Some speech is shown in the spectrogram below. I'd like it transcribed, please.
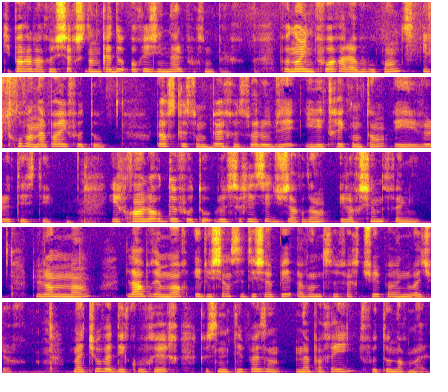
qui part à la recherche d'un cadeau original pour son père. Pendant une foire à la brocante, il trouve un appareil photo. Lorsque son père reçoit l'objet, il est très content et il veut le tester. Il prend alors deux photos, le cerisier du jardin et leur chien de famille. Le lendemain, l'arbre est mort et le chien s'est échappé avant de se faire tuer par une voiture. Mathieu va découvrir que ce n'était pas un appareil photo normal.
